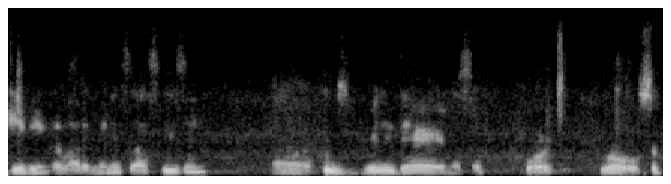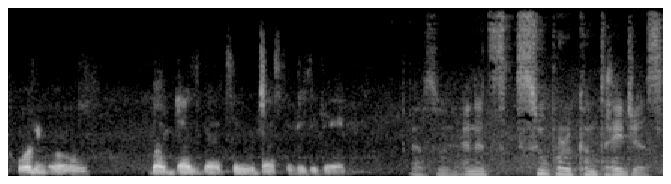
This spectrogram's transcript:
giving a lot of minutes last season, uh, who's really there in a support role, supporting role, but does that to the best of his ability. Absolutely. And it's super contagious.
